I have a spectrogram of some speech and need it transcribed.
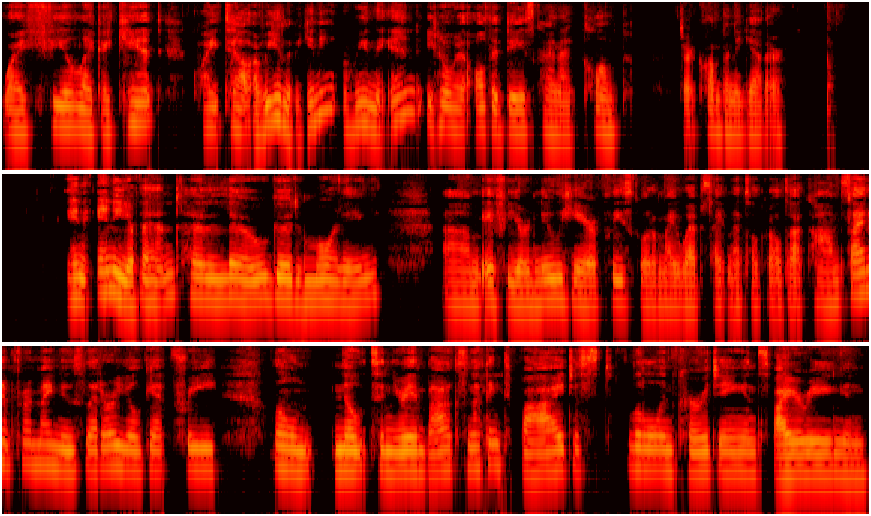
where I feel like I can't quite tell. Are we in the beginning? Are we in the end? You know, where all the days kind of clump, start clumping together. In any event, hello, good morning. Um, if you're new here, please go to my website, mentalgirl.com. Sign up for my newsletter. You'll get free little notes in your inbox. Nothing to buy, just little encouraging, inspiring, and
